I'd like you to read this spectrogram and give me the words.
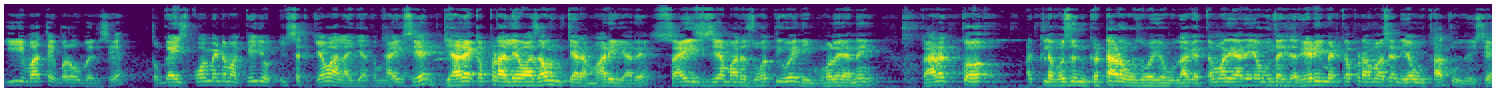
એ વાતે બરોબર છે. તો ગાઈઝ કોમેન્ટમાં કહેજો ટી શર્ટ કેવા લાગ્યા તમને? થાય છે. જ્યારે કપડા લેવા જાઉં ને ત્યારે મારી યારે. સાઈઝ જે મારે જોતી હોય ને મળે નહીં. કારક એટલે વજન ઘટાડવો જોઈએ એવું લાગે. તમારે યાર એવું થાય છે રેડીમેડ કપડામાં છે ને એવું થતું જ છે.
